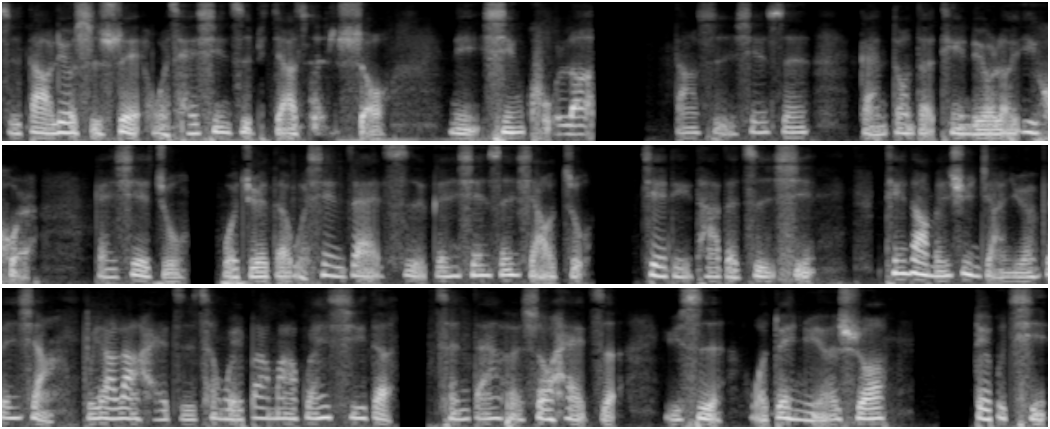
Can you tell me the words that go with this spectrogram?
直到六十岁我才心智比较成熟。你辛苦了。当时先生感动地停留了一会儿，感谢主，我觉得我现在是跟先生小组建立他的自信。听到门训讲员分享，不要让孩子成为爸妈关系的承担和受害者。于是我对女儿说：“对不起，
